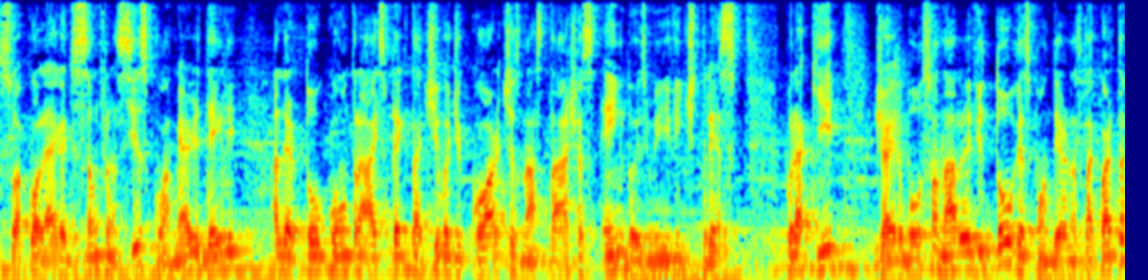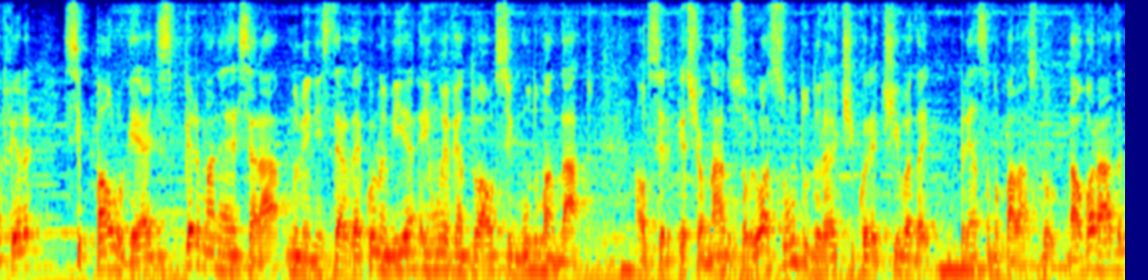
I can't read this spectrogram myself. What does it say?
Sua colega de São Francisco, a Mary Daly, alertou contra a expectativa de cortes nas taxas em 2023. Por aqui, Jair Bolsonaro evitou responder nesta quarta-feira se Paulo Guedes permanecerá no Ministério da Economia em um eventual segundo mandato. Ao ser questionado sobre o assunto durante coletiva da imprensa no Palácio do, da Alvorada,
